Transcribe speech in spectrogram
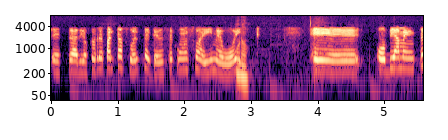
este, a Dios que reparta suerte, quédense con eso ahí, me voy. Bueno, Eh, obviamente,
